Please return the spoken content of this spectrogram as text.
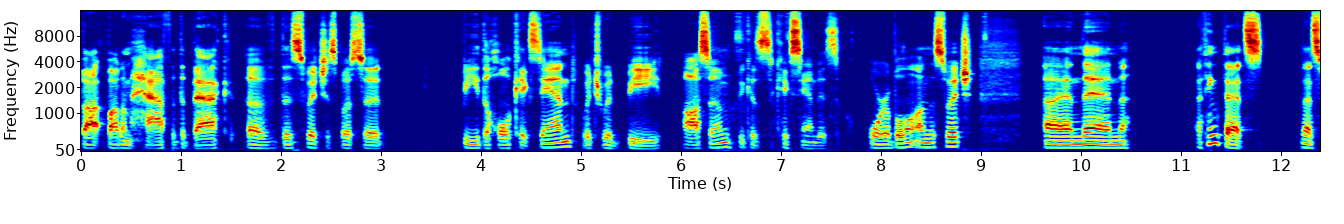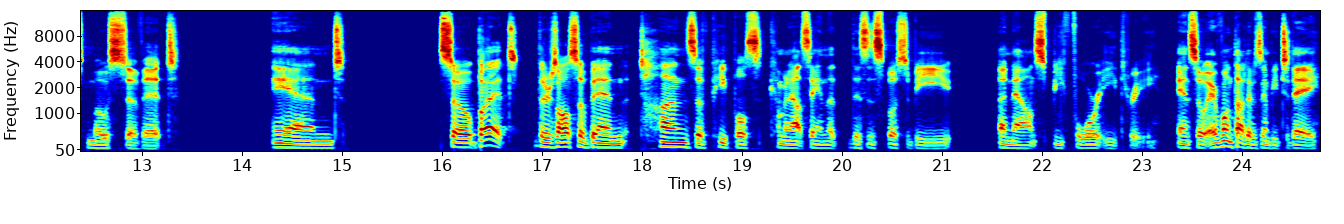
bo- bottom half at the back of the Switch is supposed to be the whole kickstand, which would be awesome because the kickstand is horrible on the Switch. and then I think that's that's most of it. And so, but there's also been tons of people coming out saying that this is supposed to be announced before E3. And so everyone thought it was going to be today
